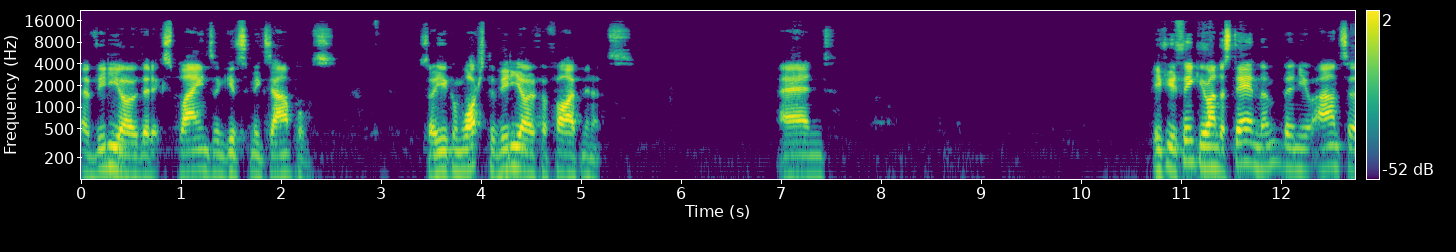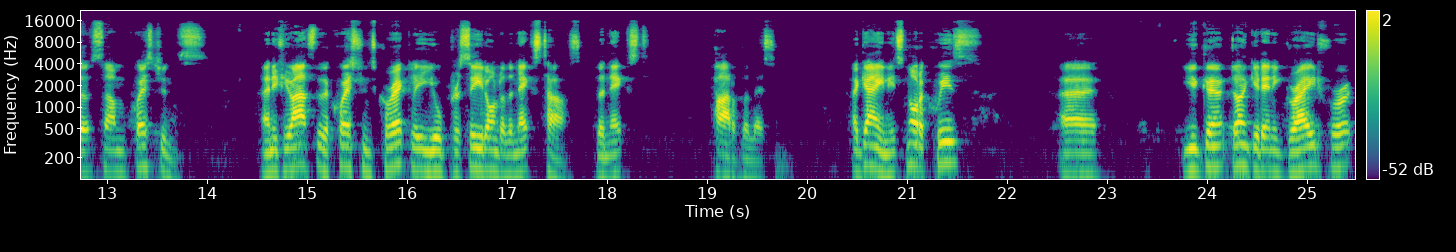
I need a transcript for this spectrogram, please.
a video that explains and gives some examples. So you can watch the video for five minutes. And if you think you understand them, then you answer some questions. And if you answer the questions correctly, you'll proceed on to the next task, the next part of the lesson. Again, it's not a quiz. Uh, you don't get any grade for it.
